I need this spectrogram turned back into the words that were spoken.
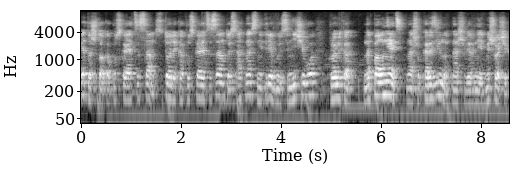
Этот шток опускается сам, столик опускается сам, то есть от нас не требуется ничего, кроме как наполнять нашу корзину, наш, вернее, мешочек,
